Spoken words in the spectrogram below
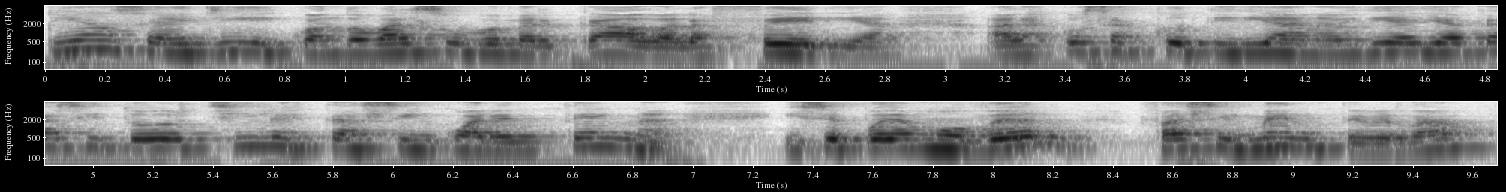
Piense allí cuando va al supermercado, a la feria, a las cosas cotidianas. Hoy día ya casi todo Chile está sin cuarentena y se puede mover fácilmente, ¿verdad?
